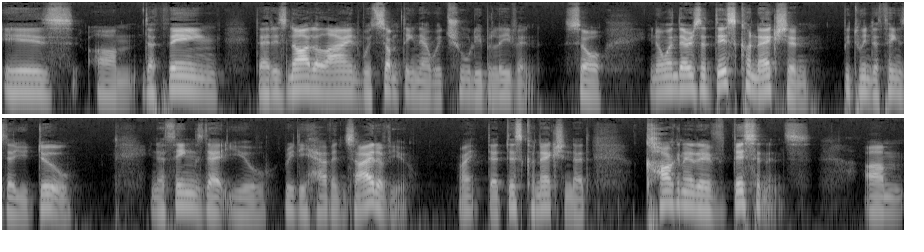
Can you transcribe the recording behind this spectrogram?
is um, the thing that is not aligned with something that we truly believe in. So, you know, when there's a disconnection between the things that you do in the things that you really have inside of you, right? That disconnection, that cognitive dissonance, um,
